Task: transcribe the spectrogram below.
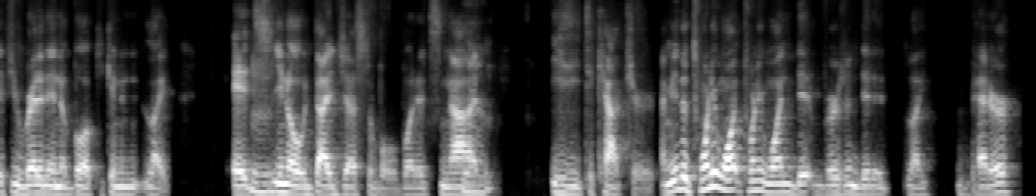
if you read it in a book, you can like it's Mhm. you know digestible, but it's not yeah, easy to capture. I mean, the 21 21 did, version did it like better,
